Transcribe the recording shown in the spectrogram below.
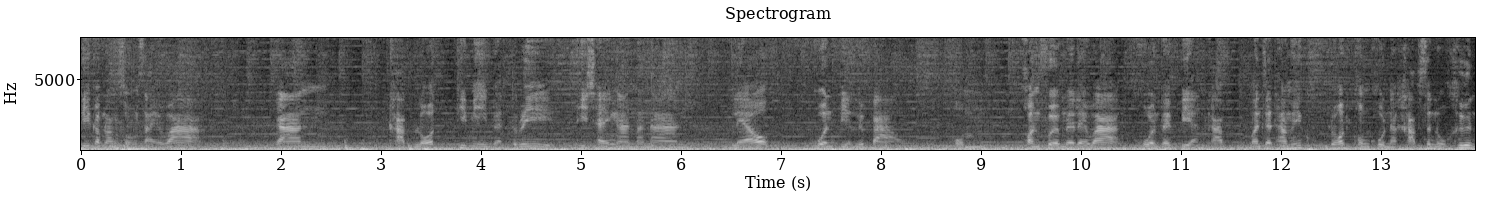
ที่กำลังสงสัยว่าการขับรถที่มีแบตเตอรี่ที่ใช้งานมานาน แล้วควรเปลี่ยนหรือเปล่า ผมคอนเฟิร์มได้เลยว่าควรไปเปลี่ยนครับ มันจะทำให้รถของคุณนะขับสนุกขึ้น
